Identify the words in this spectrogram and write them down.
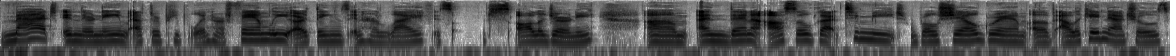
match in their name after people in her family or things in her life. It's just all a journey. Um, and then I also got to meet Rochelle Graham of Alikay Naturals.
